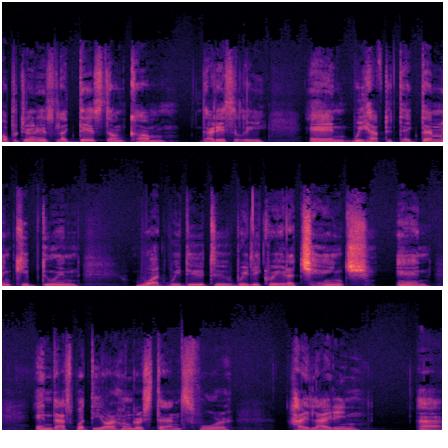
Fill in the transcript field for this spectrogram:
opportunities like this don't come that easily, and we have to take them and keep doing what we do to really create a change. And and that's what the Art Hunger stands for: highlighting uh,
